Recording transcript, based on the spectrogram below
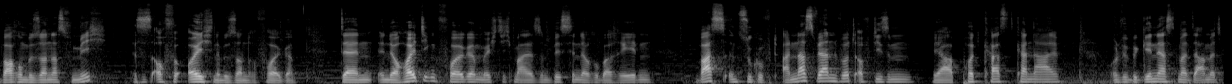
warum besonders für mich? Es ist auch für euch eine besondere Folge. Denn in der heutigen Folge möchte ich mal so ein bisschen darüber reden, was in Zukunft anders werden wird auf diesem ja, Podcast-Kanal. Und wir beginnen erstmal damit,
